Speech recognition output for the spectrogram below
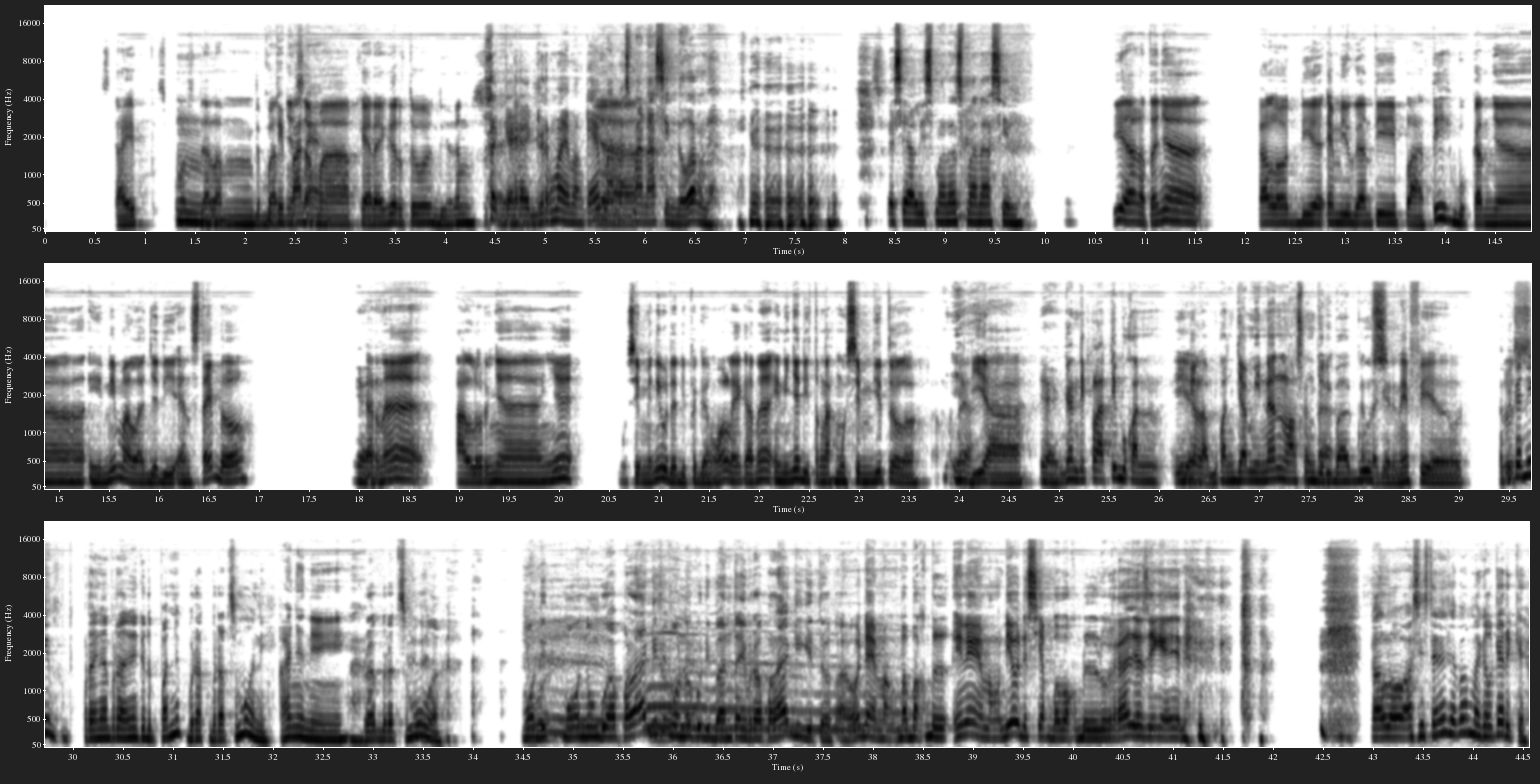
Skype Sports Hmm, dalam debatnya kutipannya. sama Carragher tuh dia kan Carragher mah emang kayak Iya. manas-manasin doang dah. Spesialis manas-manasin. iya katanya kalau dia MU ganti pelatih bukannya ini malah jadi unstable Ya. karena alurnya nya musim ini udah dipegang oleh karena ininya di tengah musim gitu loh kata Iya. dia ya ganti pelatih bukan Iya. inilah, bukan jaminan langsung Kata- jadi bagus. kata Gary Neville Tapi Terus- kan nih pertandingan-pertandingan ke depannya berat-berat semua nih. makanya nih Berat-berat semua. mau di, mau nunggu apa lagi sih? Mau nunggu dibantai berapa lagi gitu? Wah, udah emang babak bel ini emang dia udah siap babak belur aja sih kayaknya. Kalau asistennya siapa? Michael Carrick ya?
